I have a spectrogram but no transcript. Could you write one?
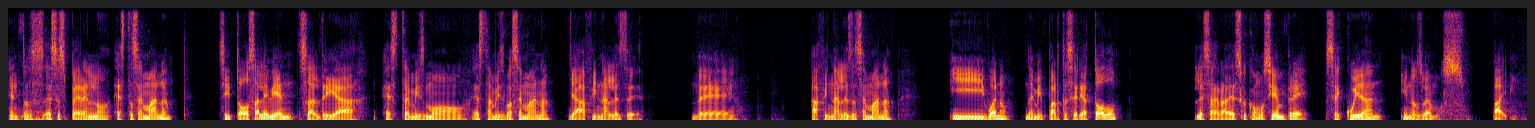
Entonces, eso espérenlo esta semana. Si todo sale bien, saldría este mismo, esta misma semana, ya a finales de, de, a finales de semana. Y bueno, de mi parte sería todo. Les agradezco como siempre, se cuidan y nos vemos. Bye.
